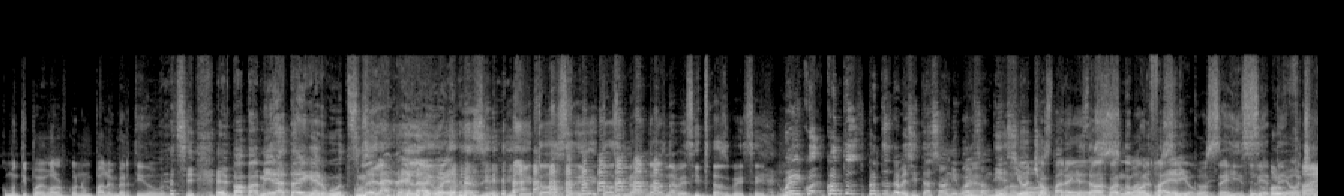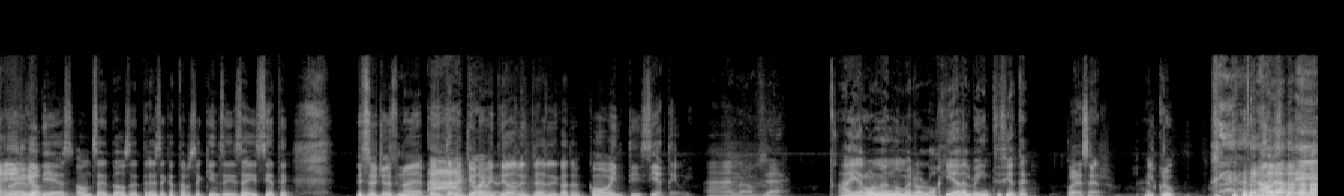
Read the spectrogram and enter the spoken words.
como un tipo de golf con un palo invertido, güey. Sí, el papa, mira, Tiger Woods me la pela, güey. Así. Y todos, y todos ignorando las navecitas, güey, sí. Güey, ¿cu- cuántos, ¿cuántas navecitas son? Igual son Uno, 18 dos, para que tres, estaba jugando cuatro, golf aéreo. cinco, güey. 6, 7, Golf 8, 9, aéreo. 10, 11, 12, 13, 14, 15, 16, 17, 18, 19, 20, Ah, 21, coño, 22, ya. 23, 24, como 27, güey. Ah, no, pues ya. ¿Hay algo en la numerología del 27? Puede ser. El club. Ahora, eh,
